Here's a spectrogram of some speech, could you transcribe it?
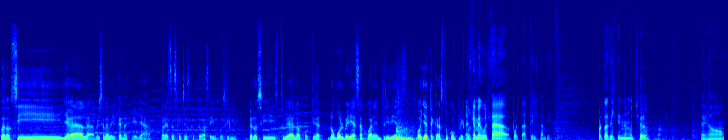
Bueno, si llegara la versión americana, que ya para estas fechas creo que va a ser imposible. Pero si estuviera la oportunidad, ¿lo volverías a jugar en 3DS? ¿O ya te quedas tú con Play Es que me gusta portátil también. Portátil tiene mucho. Pero, pero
